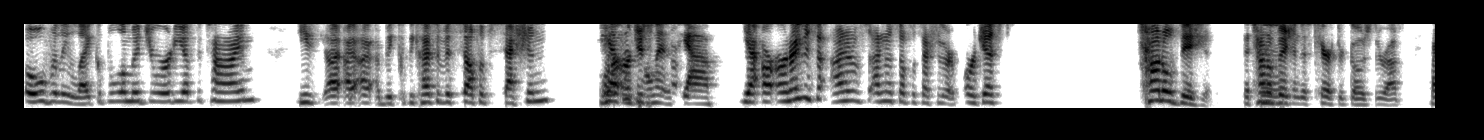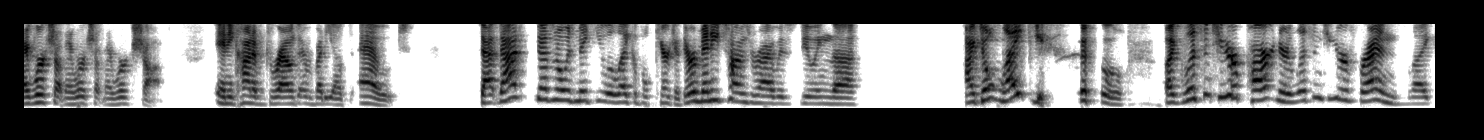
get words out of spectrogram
overly likable a majority of the time. He's I, I, because of his self-obsession. He has his just, moments yeah yeah, or, or not even I don't know, I don't know self obsession or, or just tunnel vision. The tunnel mm. vision this character goes through of my workshop, my workshop, my workshop, and he kind of drowns everybody else out. That that doesn't always make you a likable character. There are many times where I was doing the I don't like you. like listen to your partner, listen to your friends. Like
